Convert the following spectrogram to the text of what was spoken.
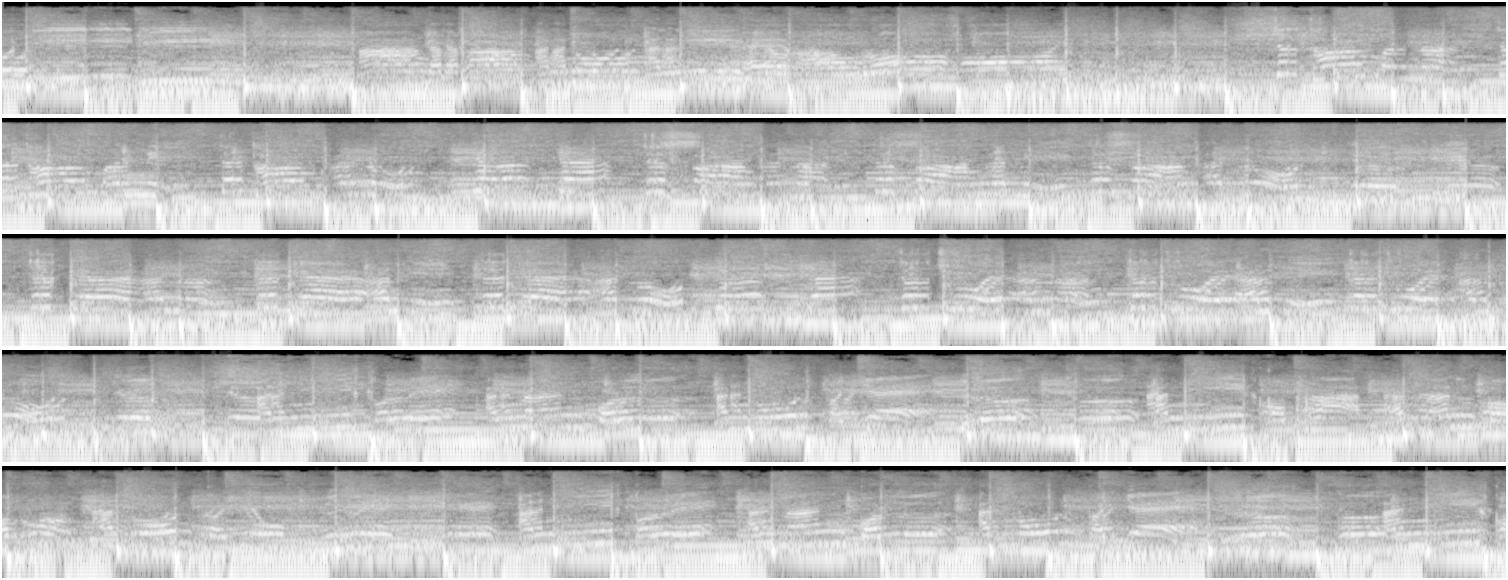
ตัวดีดีอ้างจะทำอันโน้นอันนี้ให้เรารอคอย จะทำอันนั้นจะทำอันนี้จะทำอันโน้นเยอะแยะจะสร้างอันนั้นจะสร้างอันนี้จะสร้างอันโน้นเยอะเยอะจะแก้อันนั้นจะแก้อันนี้จะแก้อันโน้นเยอะแยะจะช่วยอันนั้นจะช่วยอันนี้จะช่วยอันโน้นเยอะเยอะอันนี้ก็เละอันนั้นก็เลอะอันโน้นก็แย่ อันนั้นก็ร่วงอันโน้นก็ยุบเละเทะอันนี้ก็เละอันนั้นก็เลอะอันโน้นก็แย่เลอะเทอะอันนี้ก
